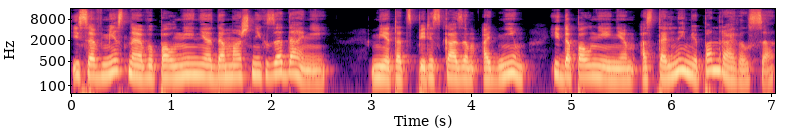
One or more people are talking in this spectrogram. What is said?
и совместное выполнение домашних заданий. Метод с пересказом одним и дополнением остальными понравился,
